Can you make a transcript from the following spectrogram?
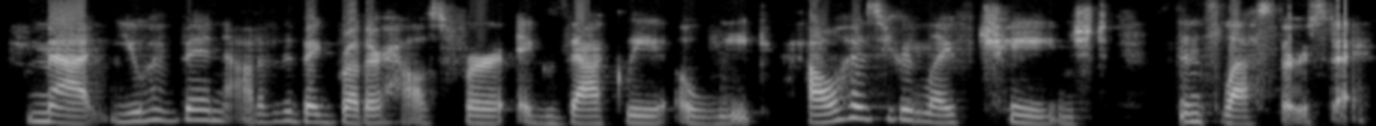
Matt, you have been out of the Big Brother house for exactly a week. How has your life changed since last Thursday?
